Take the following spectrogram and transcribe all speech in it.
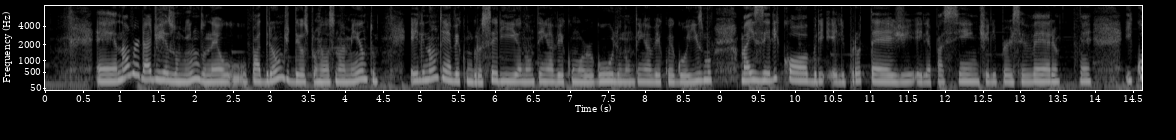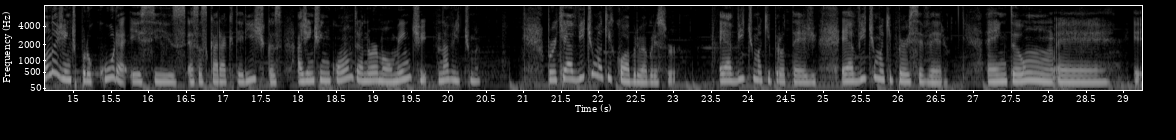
É, na verdade, resumindo, né, o, o padrão de Deus para um relacionamento, ele não tem a ver com grosseria, não tem a ver com orgulho, não tem a ver com egoísmo, mas ele cobre, ele protege, ele é paciente, ele persevera. Né? E quando a gente procura esses, essas características, a gente encontra normalmente na vítima. Porque é a vítima que cobre o agressor. É a vítima que protege, é a vítima que persevera. É, então, é,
